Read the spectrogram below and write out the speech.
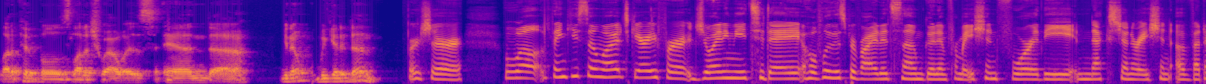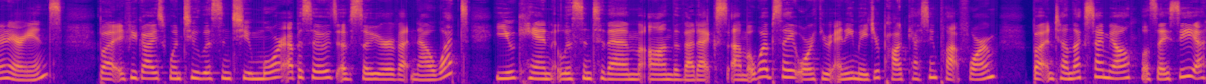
lot of pit bulls, a lot of chihuahuas, and uh, you know we get it done. For sure. Well, thank you so much, Gary, for joining me today. Hopefully, this provided some good information for the next generation of veterinarians. But if you guys want to listen to more episodes of So You're a Vet Now What, you can listen to them on the VetX um, website or through any major podcasting platform. But until next time, y'all, we'll say, see ya.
